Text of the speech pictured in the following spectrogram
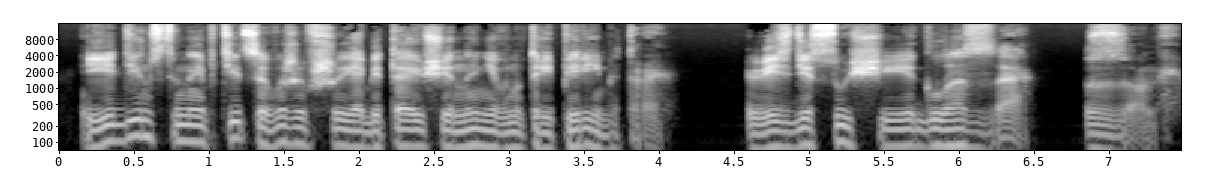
— единственные птицы, выжившие и обитающие ныне внутри периметра. Вездесущие глаза зоны.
